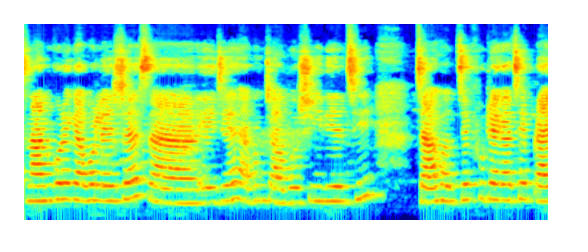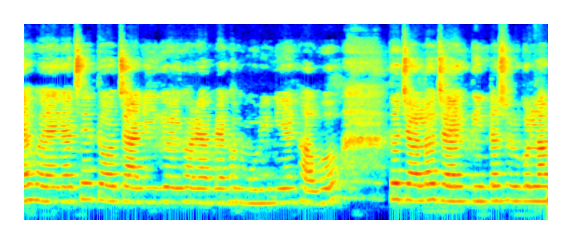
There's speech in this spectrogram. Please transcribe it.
স্নান করে কেবল এসে এই যে এখন চা বসিয়ে দিয়েছি। চা হচ্ছে, ফুটে গেছে, প্রায় হয়ে গেছে। তো চা নিয়ে গিয়ে ওই ঘরে আমি এখন মুড়ি নিয়ে খাব। তো চলো, যাই দিনটা শুরু করলাম।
